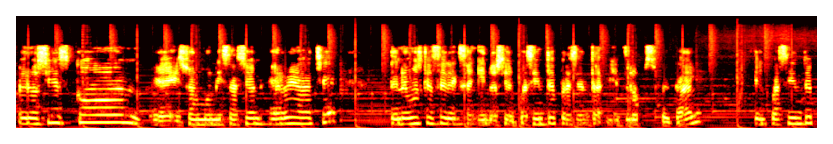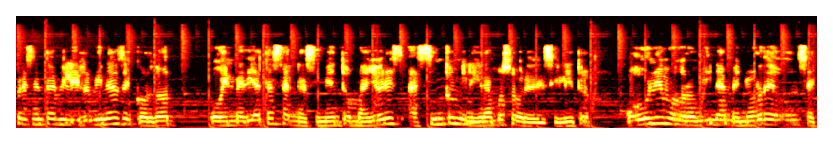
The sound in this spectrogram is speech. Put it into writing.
Pero si es con eh, inmunización RH, tenemos que hacer exsanguinos si el paciente presenta hidrops fetal, el paciente presenta bilirrubinas de cordón o inmediatas al nacimiento mayores a 5 miligramos sobre decilitro o una hemoglobina menor de 11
